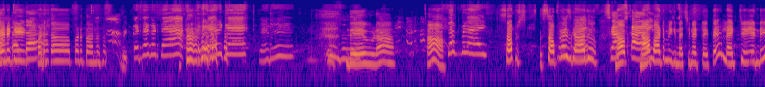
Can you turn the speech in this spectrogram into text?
వెనక్కి పడతా. పడతా దేవుడా. సర్ప్రైజ్. సర్ప్రైజ్ కాదు. నా పాట మీకు నచ్చినట్టయితే లైక్ చేయండి.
